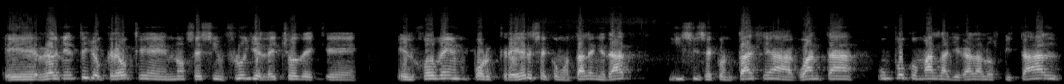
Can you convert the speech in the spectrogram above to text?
Eh, realmente yo creo que no sé si influye el hecho de que el joven, por creerse como tal en edad, y si se contagia, aguanta un poco más la llegada al hospital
